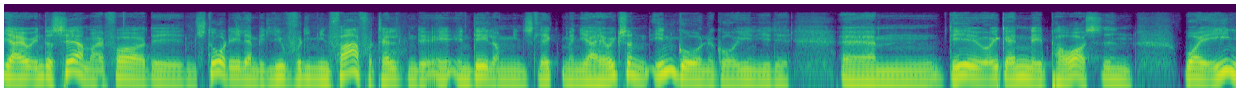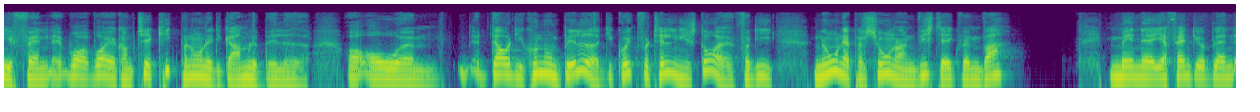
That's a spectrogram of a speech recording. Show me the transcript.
jeg har jo interesseret mig for det en stor del af mit liv, fordi min far fortalte en, en del om min slægt, men jeg har jo ikke sådan indgående gået ind i det. Øhm, det er jo ikke andet et par år siden, hvor jeg egentlig fandt, hvor, hvor jeg kom til at kigge på nogle af de gamle billeder. Og, og øhm, der var de kun nogle billeder, de kunne ikke fortælle en historie, fordi nogle af personerne vidste jeg ikke, hvem var. Men øh, jeg fandt jo blandt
